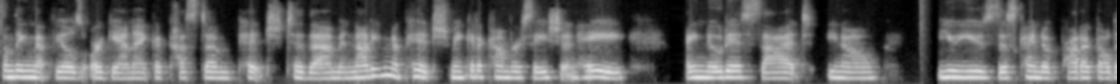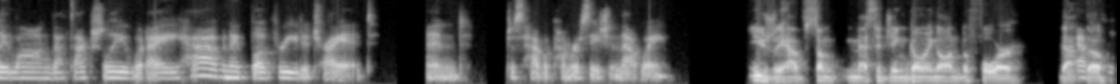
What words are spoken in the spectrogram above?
something that feels organic, a custom pitch to them, and not even a pitch, make it a conversation. Hey, I noticed that, you know, you use this kind of product all day long. That's actually what I have, and I'd love for you to try it and just have a conversation that way. Usually have some messaging going on before that, Absolutely. though.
